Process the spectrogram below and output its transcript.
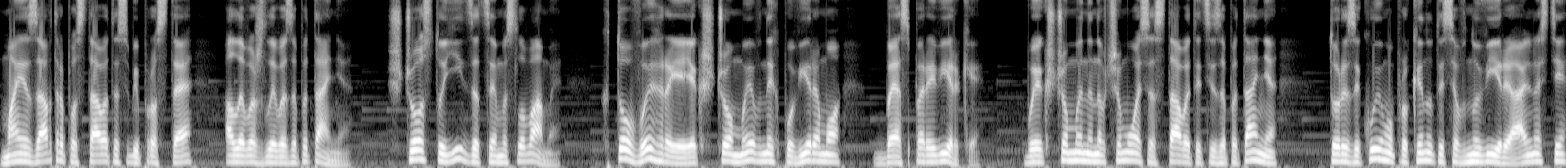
має завтра поставити собі просте, але важливе запитання: що стоїть за цими словами? Хто виграє, якщо ми в них повіримо без перевірки? Бо якщо ми не навчимося ставити ці запитання, то ризикуємо прокинутися в новій реальності,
